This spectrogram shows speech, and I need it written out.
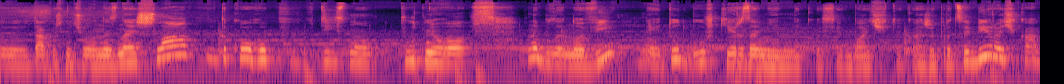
е, також нічого не знайшла такого дійсно путнього. Вони були нові, і тут був шкір-замінник. Ось як бачите, каже про це бірочка.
